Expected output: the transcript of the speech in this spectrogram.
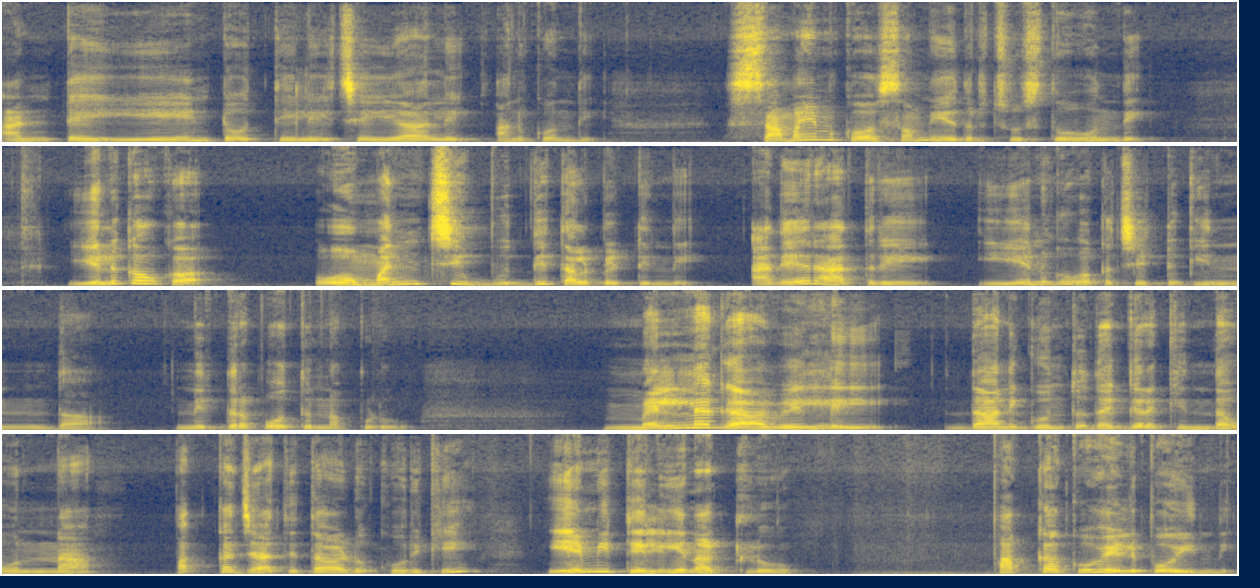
అంటే ఏంటో తెలియచేయాలి అనుకుంది. సమయం కోసం ఎదురు చూస్తూ ఉంది. ఎలుక ఒక ఓ మంచి బుద్ధి తలపెట్టింది. అదే రాత్రి ఏనుగు ఒక చెట్టు కింద నిద్రపోతున్నప్పుడు మెల్లగా వెళ్ళి దాని గొంతు దగ్గర కింద ఉన్న పక్క జాతి తాడు కొరికి ఏమీ తెలియనట్లు పక్కకు వెళ్ళిపోయింది.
